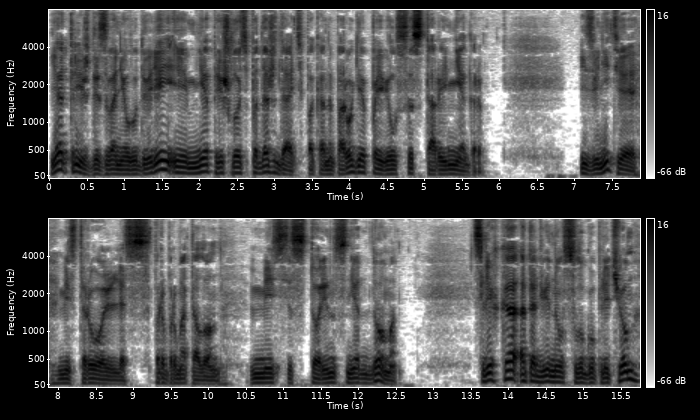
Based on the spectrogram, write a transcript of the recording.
Я трижды звонил у дверей, и мне пришлось подождать, пока на пороге появился старый негр. «Извините, мистер Уоллес», — пробормотал он, — «миссис Торинс нет дома». Слегка отодвинув слугу плечом,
